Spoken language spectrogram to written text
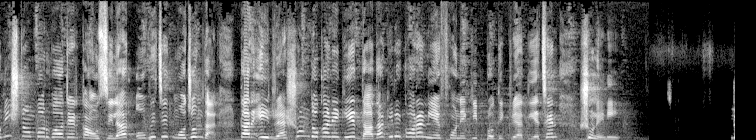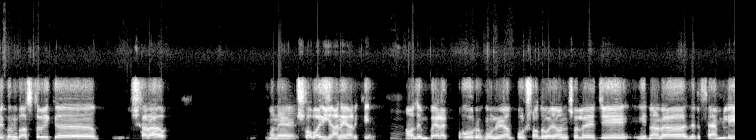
উনিশ নম্বর ওয়ার্ডের কাউন্সিলর অভিজিৎ মজুমদার তার এই রেশন দোকানে গিয়ে দাদাগিরি করা নিয়ে ফোনে কি প্রতিক্রিয়া দিয়েছেন শুনে নিন। দেখুন বাস্তবিক সারা মানে সবাই জানে আর কি। আমাদের ব্যারাকপুর মনিরামপুর সদরবাজার অঞ্চলে যে এনারা ফ্যামিলি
